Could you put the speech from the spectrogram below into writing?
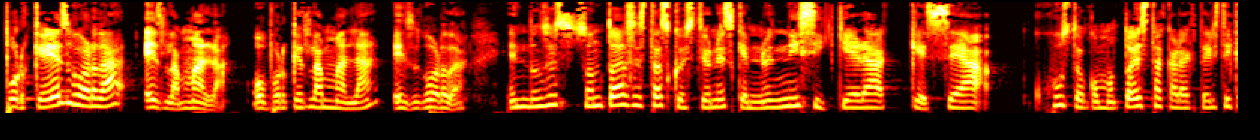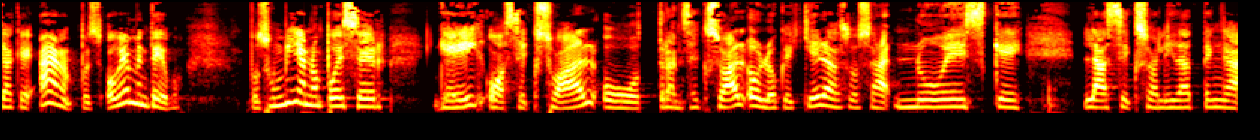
Porque es gorda, es la mala. O porque es la mala, es gorda. Entonces, son todas estas cuestiones que no es ni siquiera que sea justo como toda esta característica que, ah, pues obviamente, pues un villano puede ser gay o asexual o transexual o lo que quieras, o sea, no es que la sexualidad tenga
